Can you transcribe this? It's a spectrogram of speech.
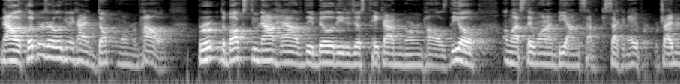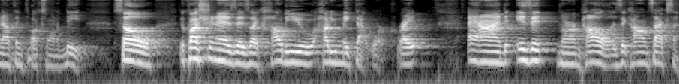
Now, the Clippers are looking to kind of dump Norman Powell. The Bucks do not have the ability to just take on Norman Powell's deal unless they want to be on the second apron, which I do not think the Bucks want to be. So the question is, is like, how do you how do you make that work, right? And is it Norman Powell? Is it Collin Sexton?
